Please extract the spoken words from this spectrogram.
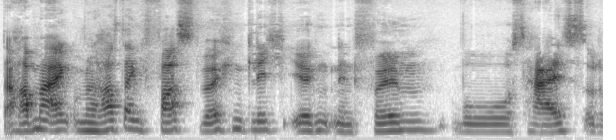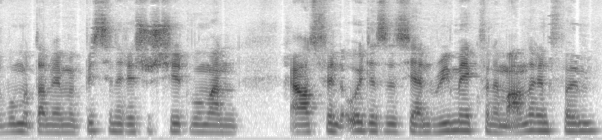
da hat man eigentlich, man hat eigentlich fast wöchentlich irgendeinen Film, wo es heißt, oder wo man dann, wenn man ein bisschen recherchiert, wo man rausfindet, oh, das ist ja ein Remake von einem anderen Film.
